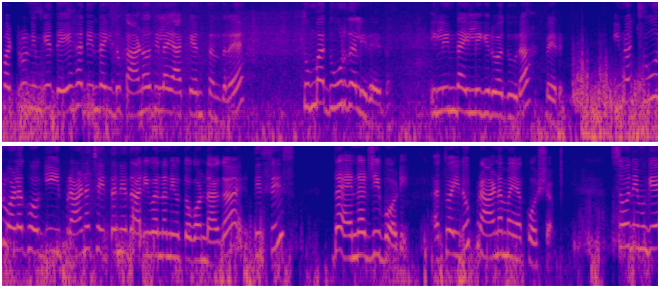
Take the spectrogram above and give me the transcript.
ಪಟ್ಟರು ನಿಮಗೆ ದೇಹದಿಂದ ಇದು ಕಾಣೋದಿಲ್ಲ ಯಾಕೆ ಅಂತಂದರೆ ತುಂಬ ದೂರದಲ್ಲಿದೆ ಇದು. ಇಲ್ಲಿಂದ ಇಲ್ಲಿಗಿರುವ ದೂರ ಬೇರೆ. ಇನ್ನೊಂದು ಚೂರು ಒಳಗೆ ಹೋಗಿ ಈ ಪ್ರಾಣ ಚೈತನ್ಯದ ಅರಿವನ್ನು ನೀವು ತಗೊಂಡಾಗ this is the energy body ಅಥವಾ ಇದು ಪ್ರಾಣಮಯ ಕೋಶ. ಸೊ ನಿಮಗೆ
